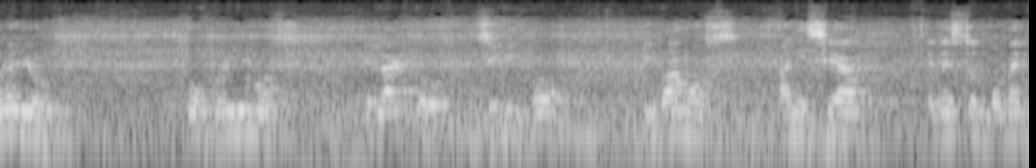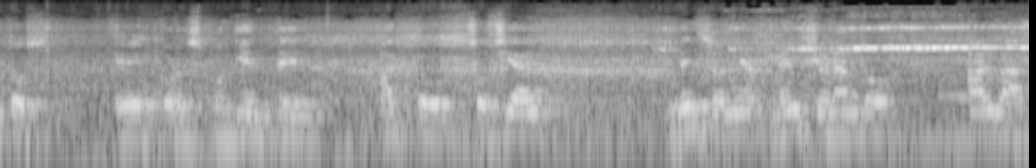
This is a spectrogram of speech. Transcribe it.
Con ello concluimos el acto cívico y vamos a iniciar en estos momentos el correspondiente acto social mencionando a las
